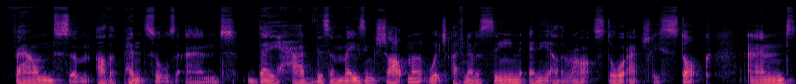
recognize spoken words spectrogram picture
found some other pencils and they had this amazing sharpener which I've never seen any other art store actually stock and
